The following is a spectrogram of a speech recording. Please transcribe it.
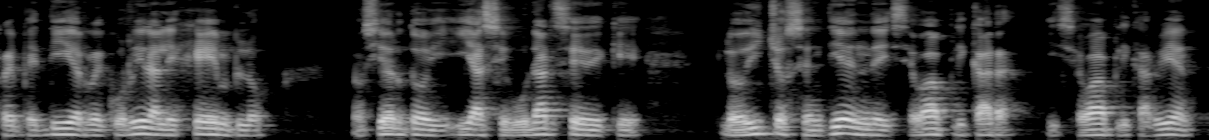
repetir, recurrir al ejemplo, ¿no es cierto? Y, asegurarse de que lo dicho se entiende y se va a aplicar y se va a aplicar bien.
